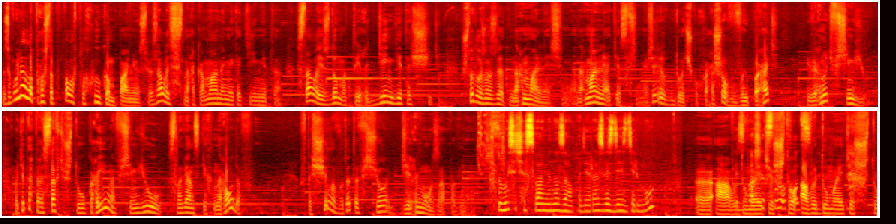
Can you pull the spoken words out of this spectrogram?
Загуляла, просто попала в плохую компанию, связалась с наркоманами какими-то, стала из дома тырить, деньги тащить. Что должна сделать нормальная семья, нормальный отец в семье? Взять эту дочку, хорошо выпороть и вернуть в семью. Вот теперь представьте, что Украина в семью славянских народов втащила вот это все дерьмо западное. Но мы сейчас с вами на Западе. Разве здесь дерьмо? Э, А вы Из думаете, ваших слов что, вот а с- вы думаете, что,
